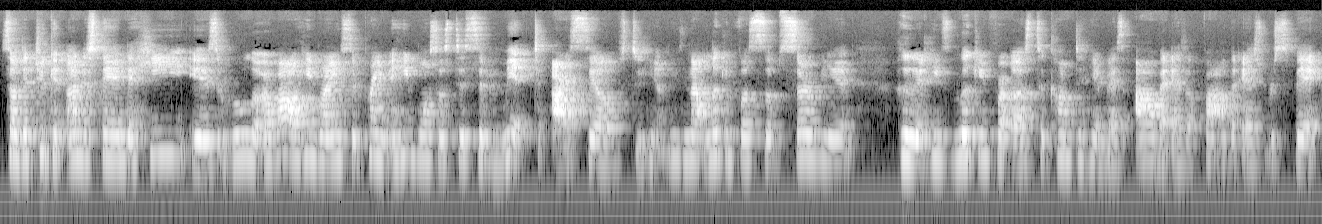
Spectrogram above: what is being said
so that you can understand that he is ruler of all. He reigns supreme and he wants us to submit ourselves to him. He's not looking for subservient hood. He's looking for us to come to him as Abba, as a father, as respect.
